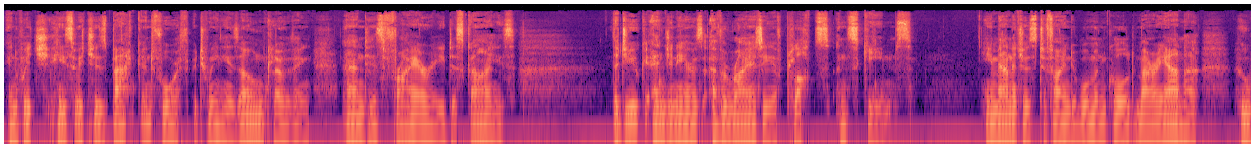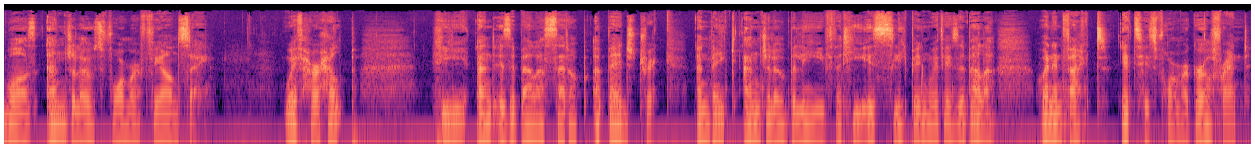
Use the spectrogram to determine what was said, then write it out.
in which he switches back and forth between his own clothing and his friary disguise. The Duke engineers a variety of plots and schemes. He manages to find a woman called Mariana, who was Angelo's former fiancée. With her help, he and Isabella set up a bed trick and make Angelo believe that he is sleeping with Isabella, when in fact it's his former girlfriend.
